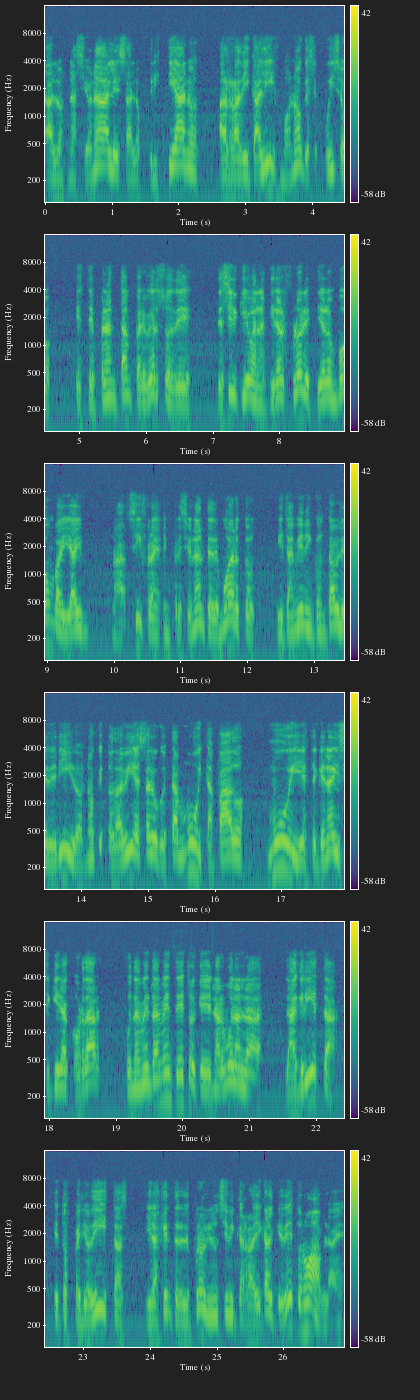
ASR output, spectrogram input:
a los nacionales, a los cristianos, al radicalismo, ¿no? Que se hizo este plan tan perverso de decir que iban a tirar flores, tiraron bombas y hay una cifra impresionante de muertos y también incontable de heridos, ¿no? Que todavía es algo que está muy tapado, muy este que nadie se quiere acordar. Fundamentalmente esto que enarbolan la, la grieta, estos periodistas y la gente del PRO Unión Cívica Radical, que de esto no habla, ¿eh?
